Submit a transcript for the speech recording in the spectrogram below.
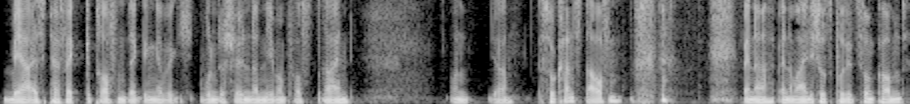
mehr als perfekt getroffen. Der ging ja wirklich wunderschön daneben am Pfosten rein. Und ja, so kann's laufen. wenn er, wenn er mal in die Schussposition kommt,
